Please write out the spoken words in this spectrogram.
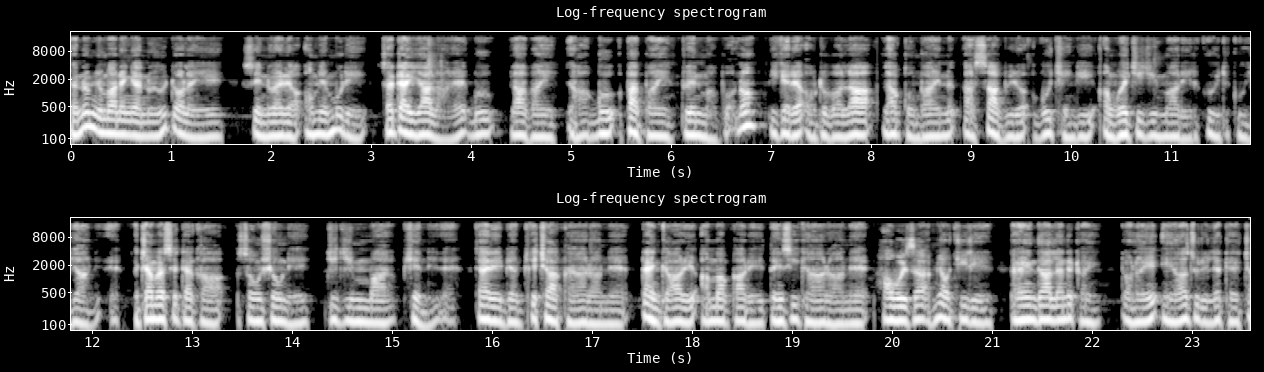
ကျွန်တော်မြန်မာနိုင်ငံလူတော်လည်းရေးစင်နွဲတဲ့အောင်မြင်မှုတွေဇက်တိုက်ရလာတဲ့အခုလပိုင်းအခုအပတ်ပိုင်းတွင်းမှာပေါ့နော်ပြီးခဲ့တဲ့အောက်တိုဘာလလောက်ကုန်ပိုင်းအစပြီးတော့အခုချိန်ထိအောင်ပွဲကြီးကြီးမားတွေတခုတခုရနေတယ်အကြမ်းဖက်စစ်တပ်ကအဆုံးရှုံးနေကြီးကြီးမားဖြစ်နေတယ်တိုက်တွေပြန်ပြစ်ချခံရတာနဲ့တန်ကားတွေအမကားတွေတင်စီခံရတာနဲ့ဟာဝေဇာအမြောက်ကြီးတွေဒိုင်းသားလက်နက်ကိုင်တော်လည်းအင်အားစုတွေလက်ထဲကျ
